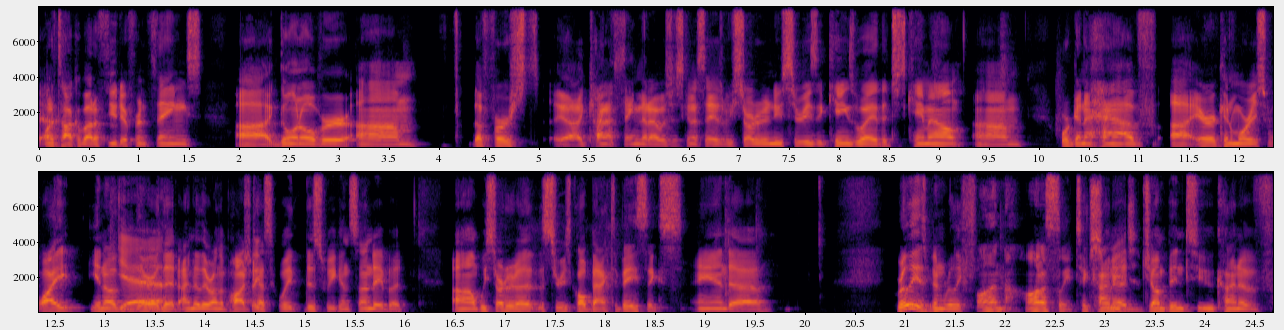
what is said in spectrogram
I want to talk about a few different things uh, going over. Um, the first uh, kind of thing that I was just going to say is we started a new series at Kingsway that just came out. Um, we're going to have uh, Eric and Maurice White, you know, Yeah. there that I know they're on the podcast this week and Sunday, but uh, we started a, a series called Back to Basics and uh, really has been really fun, honestly, to kind of jump into kind of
